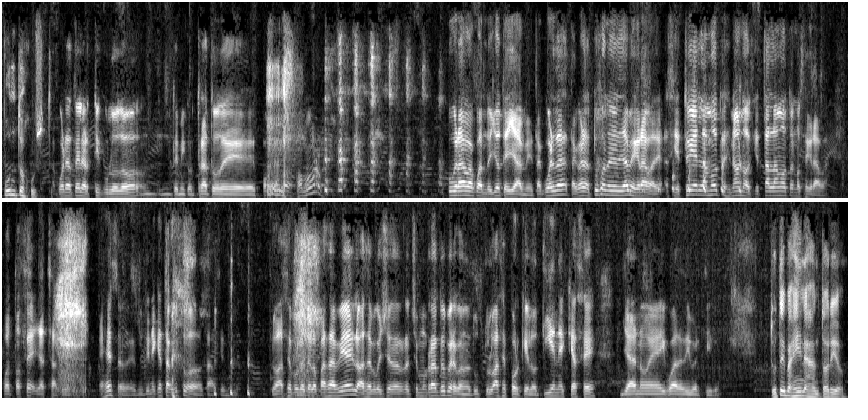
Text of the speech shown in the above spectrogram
punto justo. Acuérdate el artículo 2 de mi contrato de. Amor. Tú graba cuando yo te llame, ¿te acuerdas? ¿Te acuerdas? Tú cuando yo te llame graba. Si estoy en la moto, no, no, si está en la moto no se graba. Pues entonces ya está, tío. Es eso, eh, tú tienes que estar a gusto estás haciéndolo. Lo haces porque te lo pasas bien, lo haces porque te echemos un rato, pero cuando tú, tú lo haces porque lo tienes que hacer, ya no es igual de divertido. ¿Tú te imaginas, Antonio,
